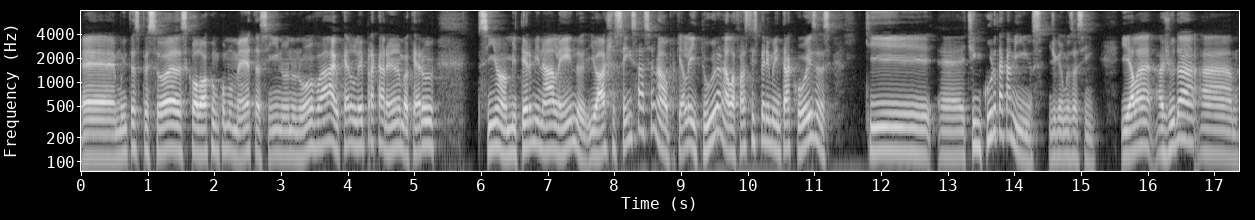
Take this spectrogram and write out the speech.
É, muitas pessoas colocam como meta, assim, no ano novo, ah, eu quero ler pra caramba, eu quero sim, ó, me terminar lendo e eu acho sensacional, porque a leitura ela faz te experimentar coisas que é, te encurta caminhos, digamos assim. E ela ajuda a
